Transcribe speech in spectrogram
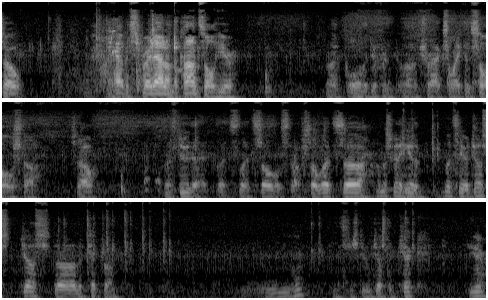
so I have it spread out on the console here, uh, all the different uh, tracks so I can solo stuff. So let's do that. Let's let's solo stuff. So let's. Uh, I'm just going to hear the. Let's hear just just uh, the kick drum. Mm -hmm. Let's just do just a kick here.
